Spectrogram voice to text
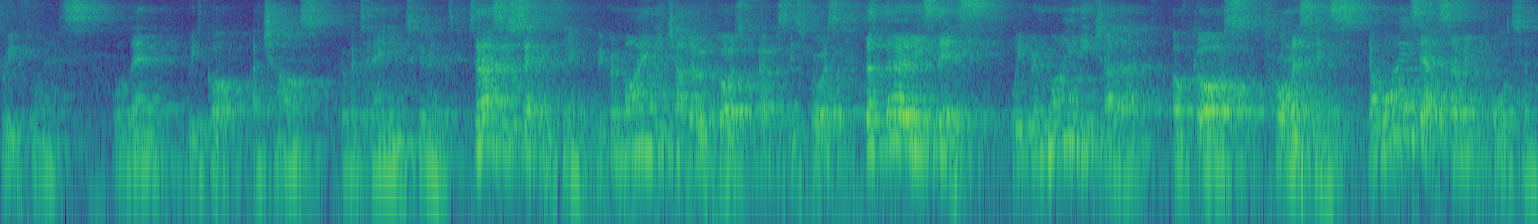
fruitfulness, well, then we've got a chance of attaining to it. So that's the second thing. We remind each other of God's purposes for us. The third is this we remind each other of God's promises. Now, why is that so important?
